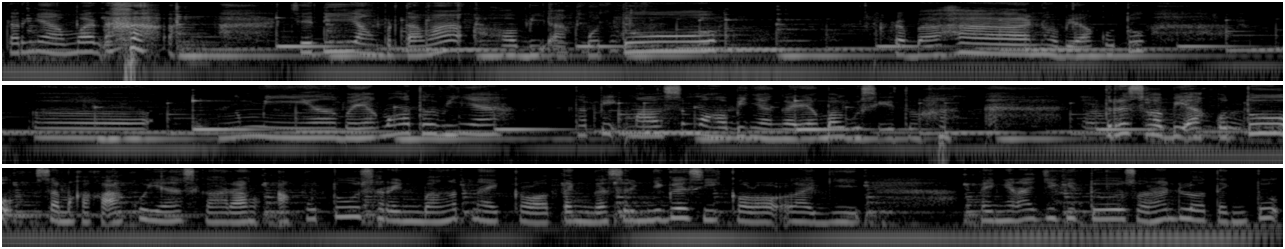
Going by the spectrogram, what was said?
ntar nyaman. Jadi yang pertama hobi aku tuh rebahan. Hobi aku tuh uh, ngemil. Banyak banget hobinya. Tapi males semua hobinya nggak ada yang bagus gitu terus hobi aku tuh sama kakak aku ya sekarang. Aku tuh sering banget naik ke loteng nggak sering juga sih kalau lagi pengen aja gitu. Soalnya di loteng tuh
